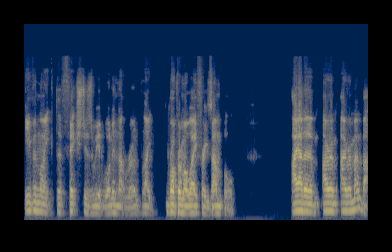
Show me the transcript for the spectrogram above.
even like the fixtures we had won in that run, like Rotherham away, for example, I had a I rem, I remember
